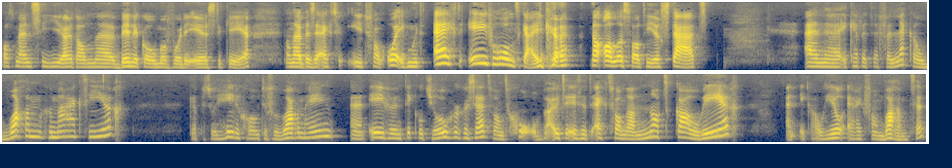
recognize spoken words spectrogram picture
als mensen hier dan uh, binnenkomen voor de eerste keer. Dan hebben ze echt zoiets van: oh, ik moet echt even rondkijken naar alles wat hier staat. En uh, ik heb het even lekker warm gemaakt hier. Ik heb zo'n hele grote verwarming en even een tikkeltje hoger gezet, want goh, buiten is het echt van dat nat kou weer. En ik hou heel erg van warmte.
